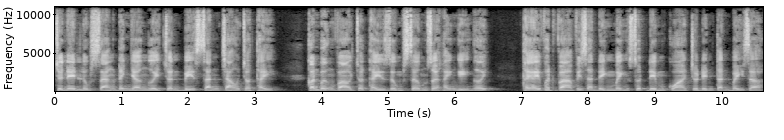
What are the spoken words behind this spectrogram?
cho nên lúc sáng đã nhờ người chuẩn bị sẵn cháo cho thầy. Con bưng vào cho thầy dùng sớm rồi hãy nghỉ ngơi. Thầy ấy vất vả với gia đình mình suốt đêm qua cho đến tận bây giờ.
